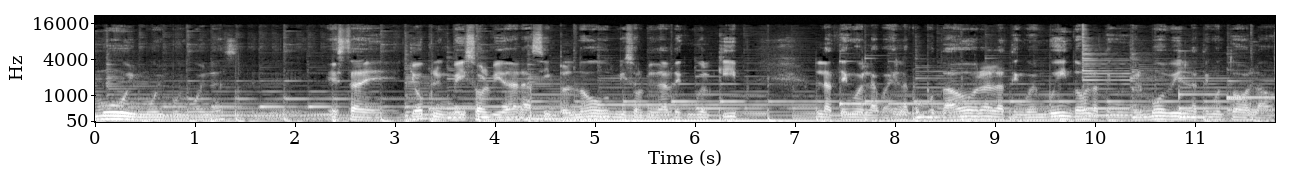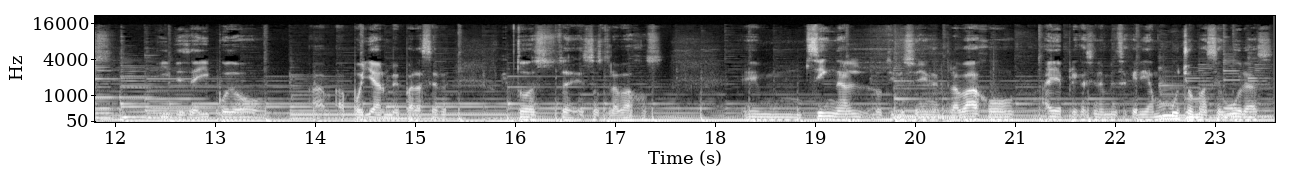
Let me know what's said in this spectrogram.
muy muy muy buenas esta de Joplin me hizo olvidar a Simple Note me hizo olvidar de Google Keep la tengo en la, en la computadora, la tengo en Windows, la tengo en el móvil, la tengo en todos lados. Y desde ahí puedo apoyarme para hacer todos estos trabajos. En Signal lo utilizo en el trabajo, hay aplicaciones de mensajería mucho más seguras,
